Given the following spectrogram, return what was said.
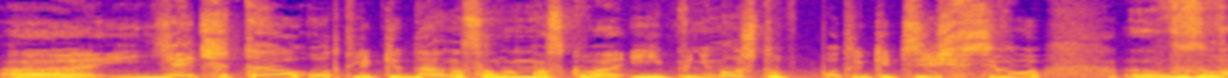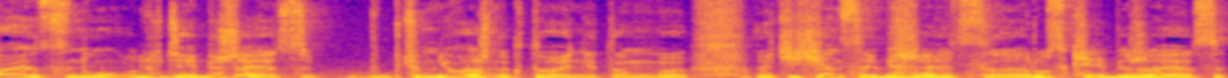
А, я читал отклики, да, на «Салам Москва» и понимал, что отклики чаще всего э, вызываются, ну, люди обижаются, причем неважно, кто они, там, э, чеченцы обижаются, русские обижаются,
